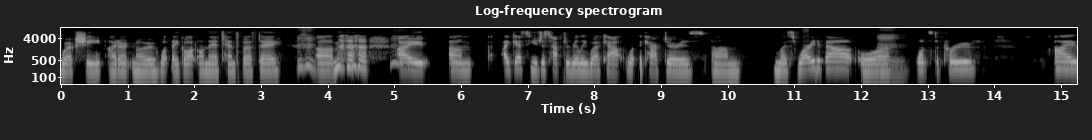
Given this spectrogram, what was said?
worksheet. I don't know what they got on their tenth birthday. Mm-hmm. Um, I, um, I guess you just have to really work out what the character is um, most worried about or mm. wants to prove. I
